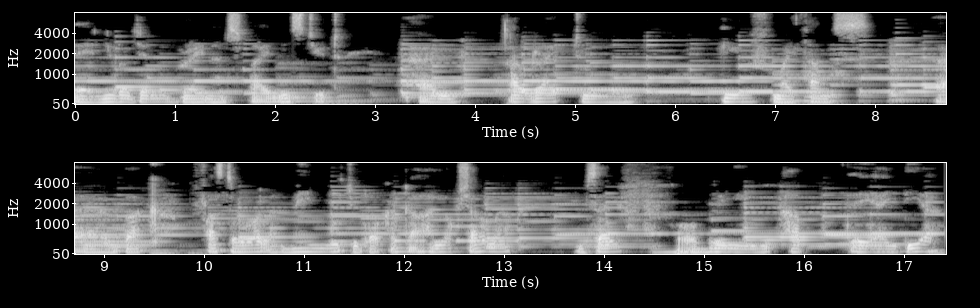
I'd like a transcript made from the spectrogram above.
the Neurogen Brain and Spine Institute. And I would like to give my thanks uh, back first of all and mainly to Dr. Alok Sharma himself for bringing up the idea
